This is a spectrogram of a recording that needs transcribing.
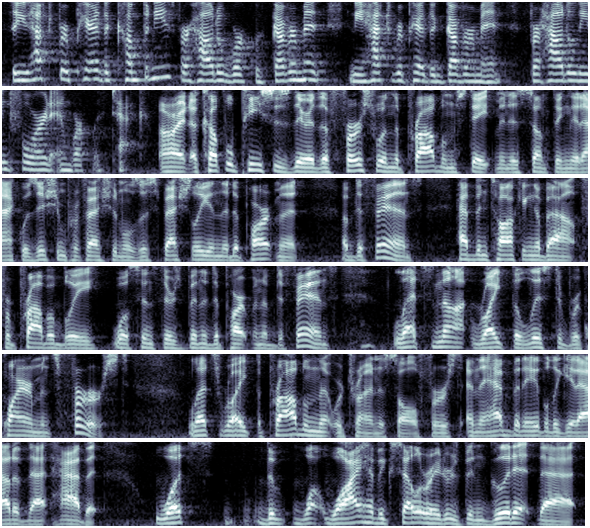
So you have to prepare the companies for how to work with government, and you have to prepare the government for how to lean forward and work with tech. All right, a couple pieces there. The first one, the problem statement, is something that acquisition professionals, especially in the Department of Defense, have been talking about for probably, well, since there's been a Department of Defense. Let's not write the list of requirements first. Let's write the problem that we're trying to solve first, and they have been able to get out of that habit. What's the why have accelerators been good at that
